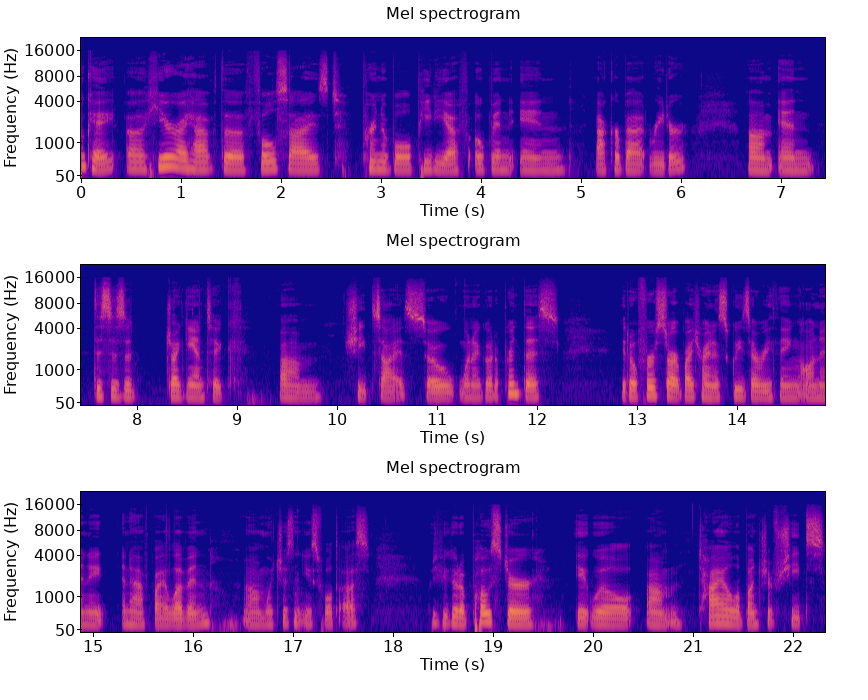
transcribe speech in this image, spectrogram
Okay, uh, here I have the full-sized printable PDF open in Acrobat Reader. Um, and this is a gigantic um, sheet size. So when I go to print this, It'll first start by trying to squeeze everything on an 8.5 by 11, um, which isn't useful to us. But if you go to poster, it will um, tile a bunch of sheets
